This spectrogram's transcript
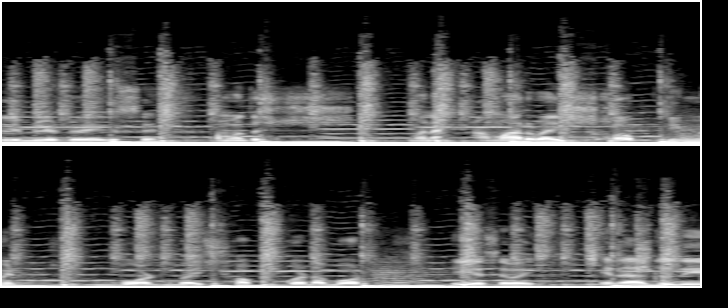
এলিমিনেট হয়ে গেছে। আমাদের মানে আমার ভাই সব টিমের বট ভাই সব কটা বট ঠিক আছে ভাই, এরা যদি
